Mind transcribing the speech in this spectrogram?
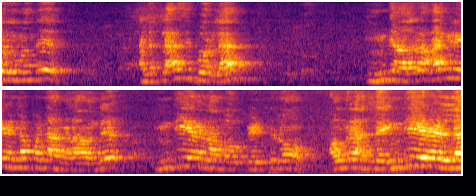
ஒரு வந்து அந்த பிளாஸ்டிக் போர்ல இந்திய அதாவது ஆங்கிலேயர் என்ன பண்ணாங்கன்னா வந்து இந்தியரை நம்ம வெட்டணும் அவங்க அந்த இந்தியரில்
